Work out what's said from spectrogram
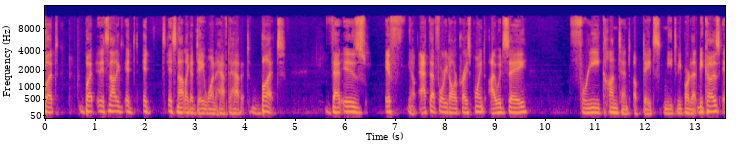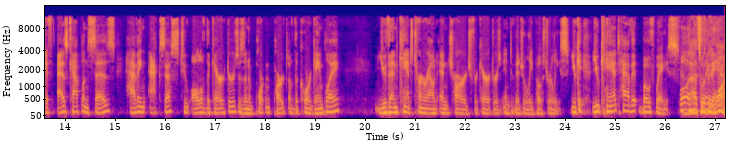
but but it's not a, it it it's not like a day one have to have it. But that is if, you know, at that $40 price point, I would say free content updates need to be part of that because if as kaplan says having access to all of the characters is an important part of the core gameplay you then can't turn around and charge for characters individually post release you can you can't have it both ways Well, and that's that's, the what thing. they They, want.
